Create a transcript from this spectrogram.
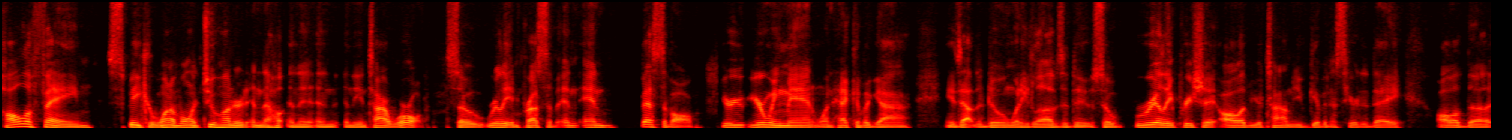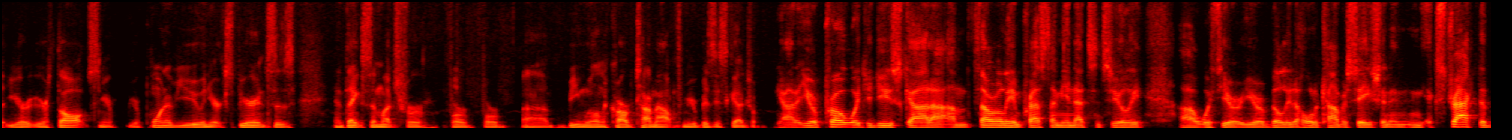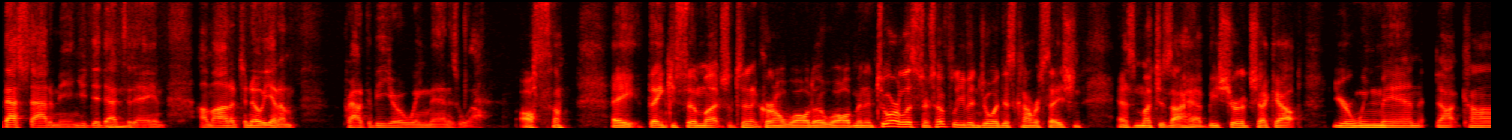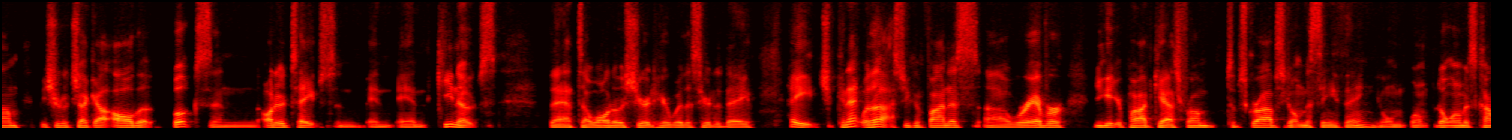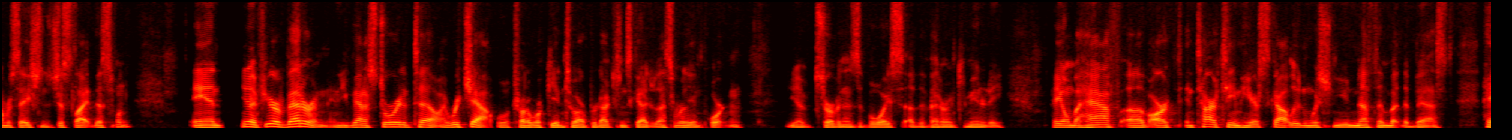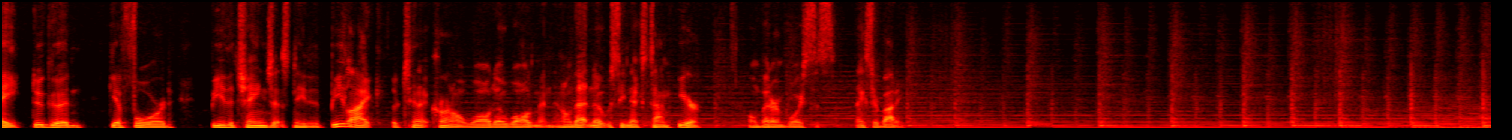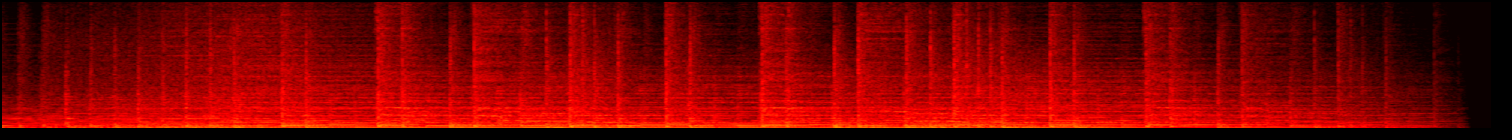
Hall of Fame speaker, one of only 200 in the in the in, in the entire world. So really impressive. And and best of all, your your wingman, one heck of a guy. He's out there doing what he loves to do. So really appreciate all of your time you've given us here today all of the your your thoughts and your your point of view and your experiences. And thanks so much for for for uh, being willing to carve time out from your busy schedule. Got it. You're a pro at what you do, Scott. I'm thoroughly impressed. I mean that sincerely uh, with your your ability to hold a conversation and extract the best out of me. And you did that mm. today. And I'm honored to know you, and I'm proud to be your wingman as well. Awesome. Hey, thank you so much, Lieutenant Colonel Waldo Waldman. And to our listeners, hopefully you've enjoyed this conversation as much as I have. Be sure to check out yourwingman.com. Be sure to check out all the books and audio tapes and, and, and keynotes that uh, Waldo shared here with us here today. Hey, connect with us. You can find us uh, wherever you get your podcast from. Subscribe so you don't miss anything. You don't, don't want to miss conversations just like this one. And you know, if you're a veteran and you've got a story to tell, I reach out. We'll try to work you into our production schedule. That's really important. You know, serving as the voice of the veteran community. Hey, on behalf of our entire team here, Scott Luton wishing you nothing but the best. Hey, do good, give forward, be the change that's needed. Be like Lieutenant Colonel Waldo Waldman. And on that note, we'll see you next time here on Veteran Voices. Thanks, everybody.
